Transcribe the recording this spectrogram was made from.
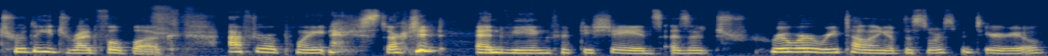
truly dreadful book. After a point, I started envying Fifty Shades as a truer retelling of the source material.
